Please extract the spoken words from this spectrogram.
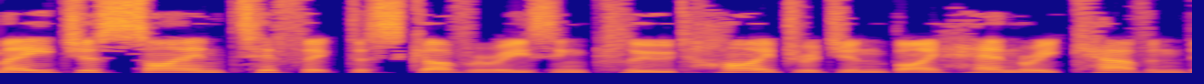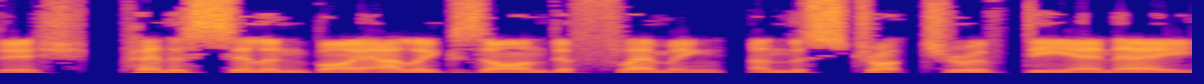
Major scientific discoveries include hydrogen by Henry Cavendish, penicillin by Alexander Fleming, and the structure of DNA,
